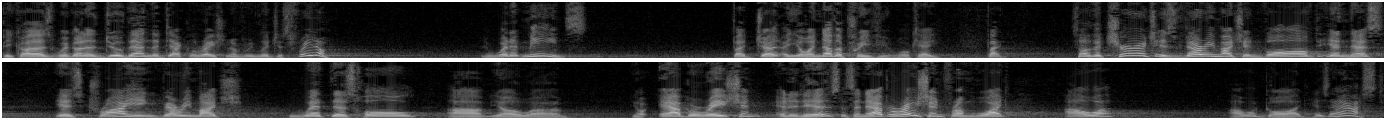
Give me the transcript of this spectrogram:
because we're going to do then the Declaration of Religious Freedom and what it means. But, you know, another preview, okay? But, so the church is very much involved in this, is trying very much with this whole, uh, you know, uh, you know, aberration, and it is, it's an aberration from what our, our God has asked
